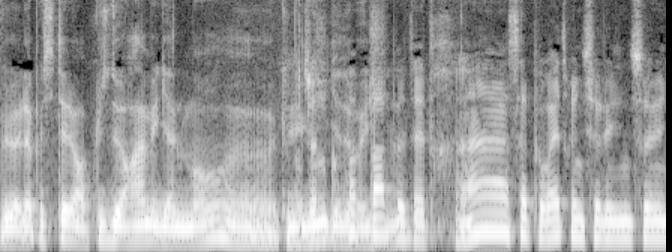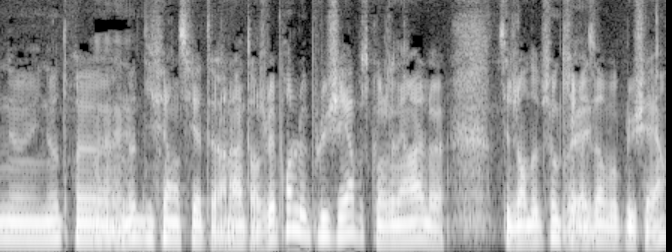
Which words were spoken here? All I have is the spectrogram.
la possibilité d'avoir plus de RAM également euh, que les Je ne crois pas peut-être. Ah, ça pourrait être une, seule, une, une, autre, euh, un autre différenciateur. Alors attends, je vais prendre le plus cher parce qu'en général, euh, c'est le genre d'option qui réserve au plus cher.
